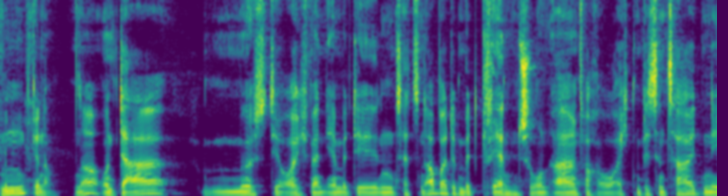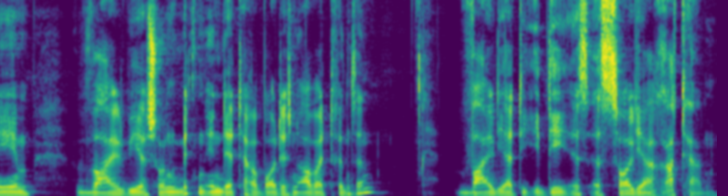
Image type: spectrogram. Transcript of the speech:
Mm, Genau. Ne? Und da müsst ihr euch, wenn ihr mit den Sätzen arbeitet, mit Klienten schon einfach auch echt ein bisschen Zeit nehmen, weil wir schon mitten in der therapeutischen Arbeit drin sind. Weil ja die Idee ist, es soll ja rattern.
